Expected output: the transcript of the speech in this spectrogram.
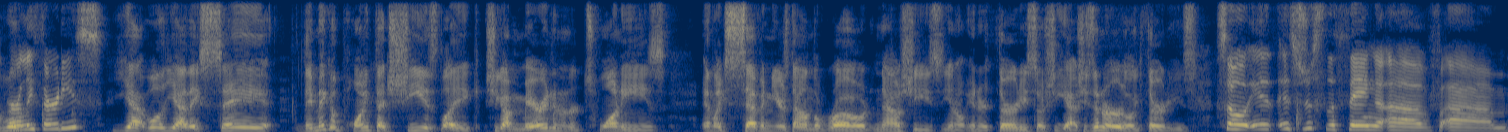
well, early 30s. Yeah, well yeah, they say they make a point that she is like she got married in her 20s and like 7 years down the road now she's, you know, in her 30s. So she yeah, she's in her like 30s. So it, it's just the thing of, um,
